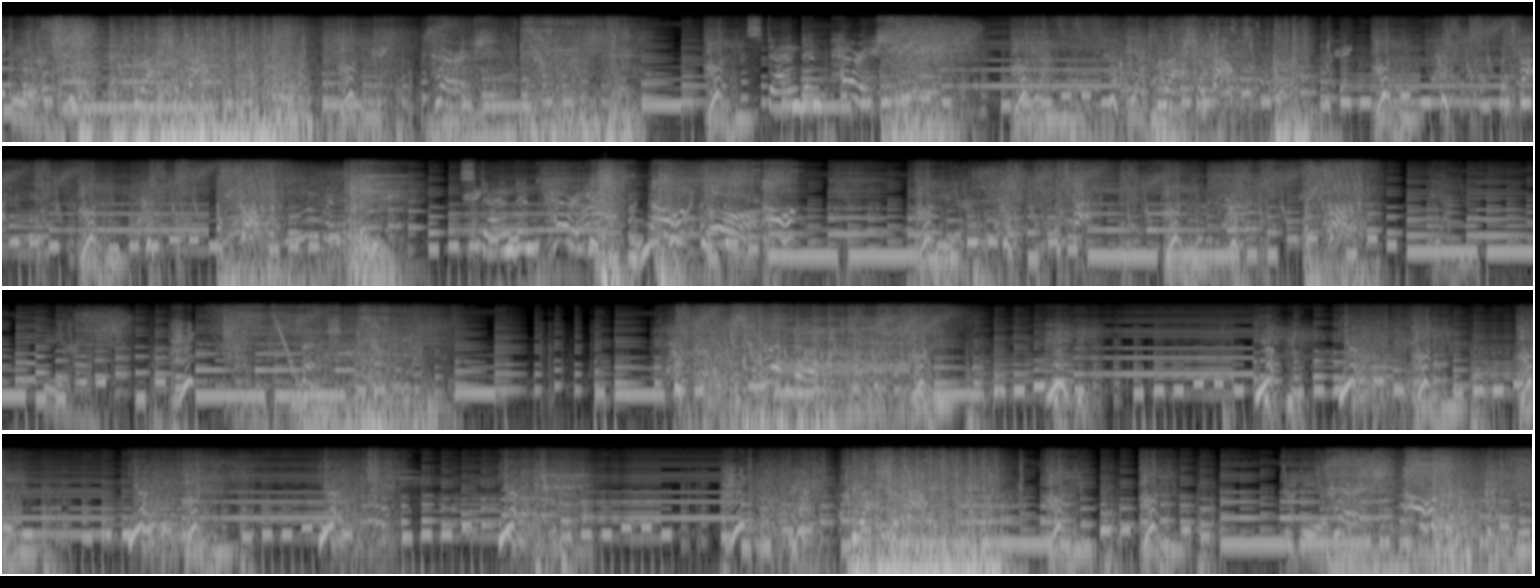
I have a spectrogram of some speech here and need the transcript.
Perish. Stand and perish. Thrash about. Attack. Stand and perish.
